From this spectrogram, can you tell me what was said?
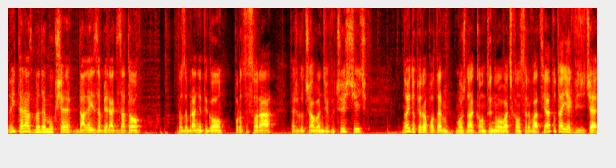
No i teraz będę mógł się dalej zabierać za to rozebranie tego procesora. Też go trzeba będzie wyczyścić. No i dopiero potem można kontynuować konserwację. A tutaj jak widzicie,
